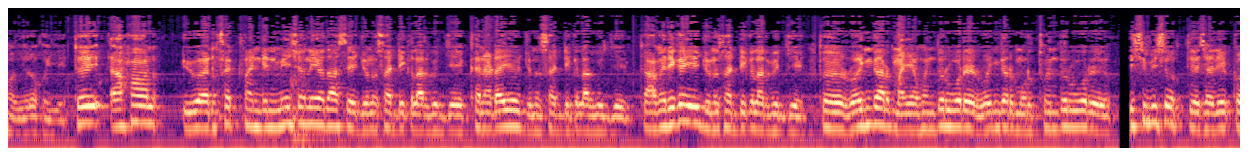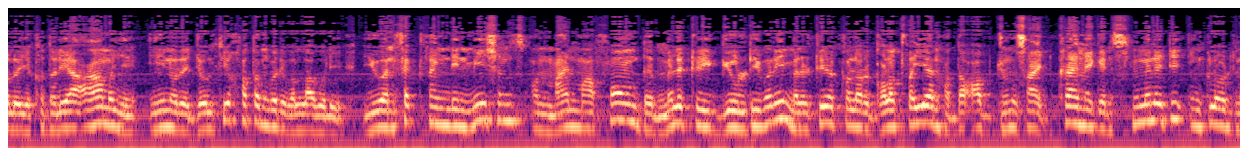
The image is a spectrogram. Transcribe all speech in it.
হইয়ে হইয়ে তো এখন ইউএন ফ্যাক্ট ফাইন্ডিং মিশন ইয়াদ আছে জেনোসাইড ডিক্লার করছে কানাডা ইউ জেনোসাইড ডিক্লার করছে তো আমেরিকা ইউ জেনোসাইড ডিক্লার করছে তো রোহিঙ্গার মাইয়া হইন্দর ওরে রোহিঙ্গার মরুথ হইন্দর ওরে বেশি বেশি অত্যাচারী কলো খতলিয়া আময়ে ইনরে জলদি খতম করে বললা বলি UN fact finding missions on Myanmar found the military guilty মানে মিলিটারি কলর গলত ফাইয়ান হদ্দা of genocide crime against humanity including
